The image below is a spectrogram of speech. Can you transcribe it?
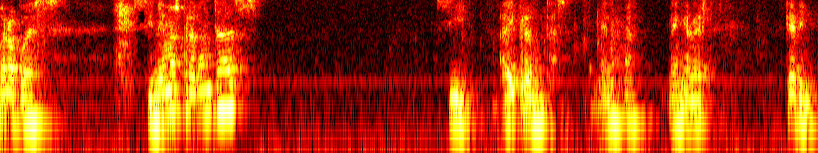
Bueno, pues, si no hay más preguntas... Sí, hay preguntas. Menos mal. Venga, a ver. Kevin.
